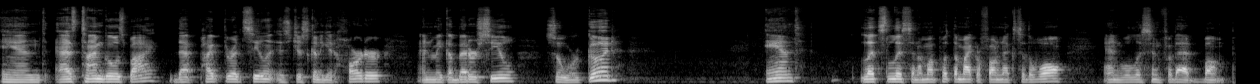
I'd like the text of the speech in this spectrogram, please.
And as time goes by, that pipe thread sealant is just going to get harder and make a better seal. So we're good. And let's listen. I'm going to put the microphone next to the wall and we'll listen for that bump.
